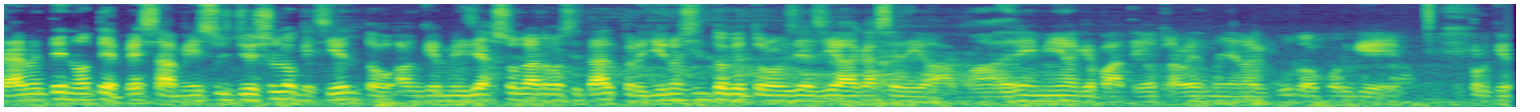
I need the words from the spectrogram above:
realmente no te pesa. A mí eso, yo eso es lo que siento, aunque mis días son largos y tal, pero yo no siento que todos los días llegue a casa y diga, madre mía, que pateo otra vez mañana el curro, porque... porque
